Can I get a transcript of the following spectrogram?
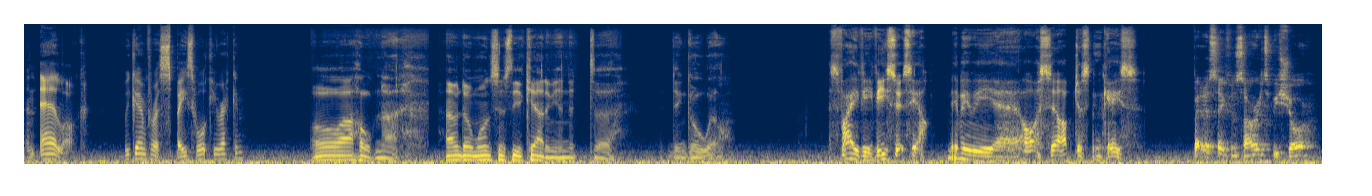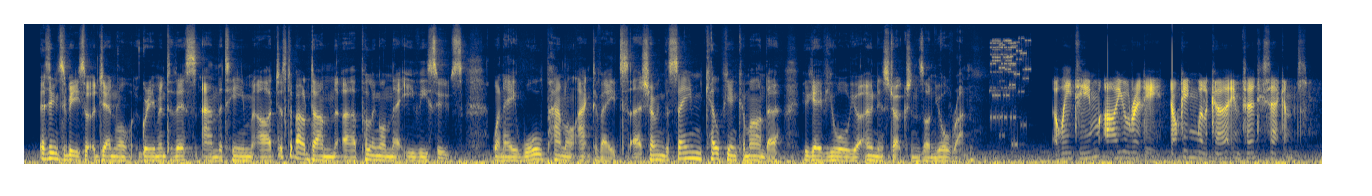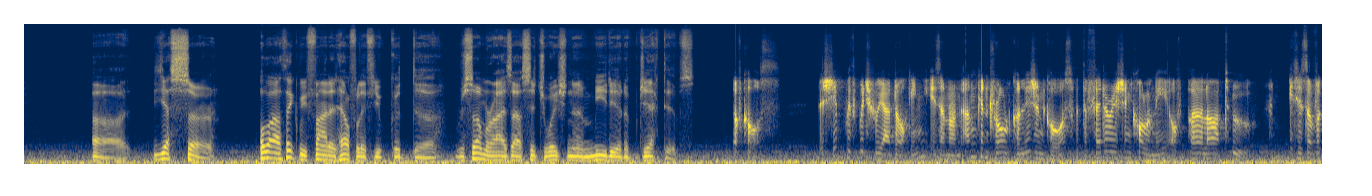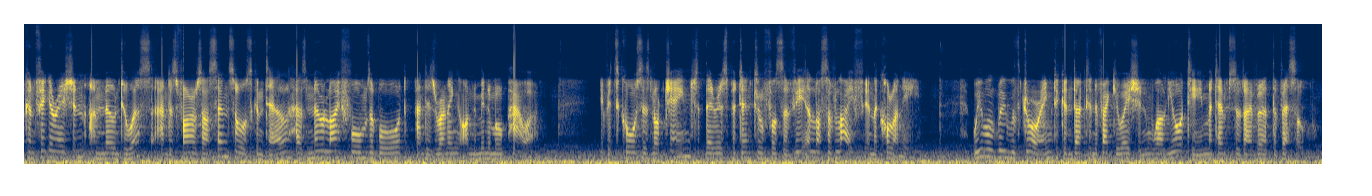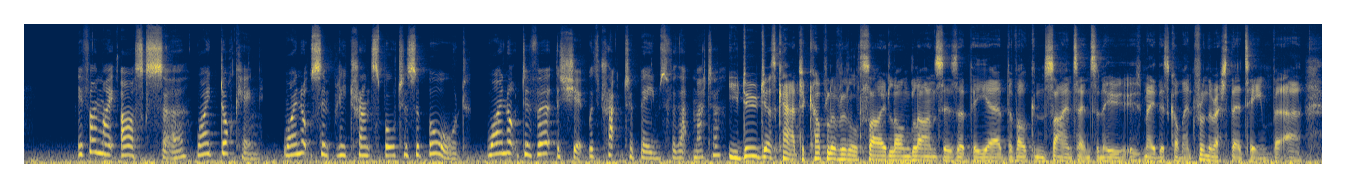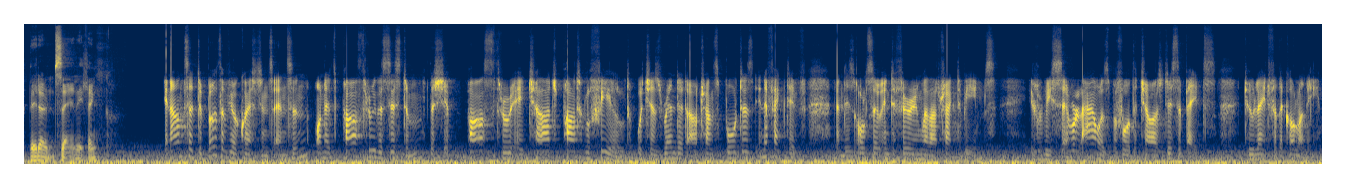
An airlock? We going for a spacewalk, you reckon? Oh, I hope not. I haven't done one since the academy, and it uh, didn't go well. There's five EV suits here. Maybe we uh, ought to sit up just in case. Better safe than sorry, to be sure. There seems to be sort of general agreement to this, and the team are just about done uh, pulling on their EV suits when a wall panel activates, uh, showing the same Kelpien commander who gave you all your own instructions on your run. Away team, are you ready? Docking will occur in 30 seconds. Uh, yes, sir. Although I think we find it helpful if you could uh, resummarize our situation and immediate objectives. Of course. The ship with which we are docking is on an uncontrolled collision course with the Federation colony of Perlar 2. It is of a configuration unknown to us, and as far as our sensors can tell, has no life forms aboard and is running on minimal power. If its course is not changed, there is potential for severe loss of life in the colony. We will be withdrawing to conduct an evacuation while your team attempts to divert the vessel. If I might ask, sir, why docking? Why not simply transport us aboard? Why not divert the ship with tractor beams, for that matter? You do just catch a couple of little sidelong glances at the uh, the Vulcan science ensign who, who's made this comment from the rest of their team, but uh, they don't say anything. In answer to both of your questions, Ensign, on its path through the system, the ship passed through a charged particle field, which has rendered our transporters ineffective and is also interfering with our tractor beams. It will be several hours before the charge dissipates, too late for the colony.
